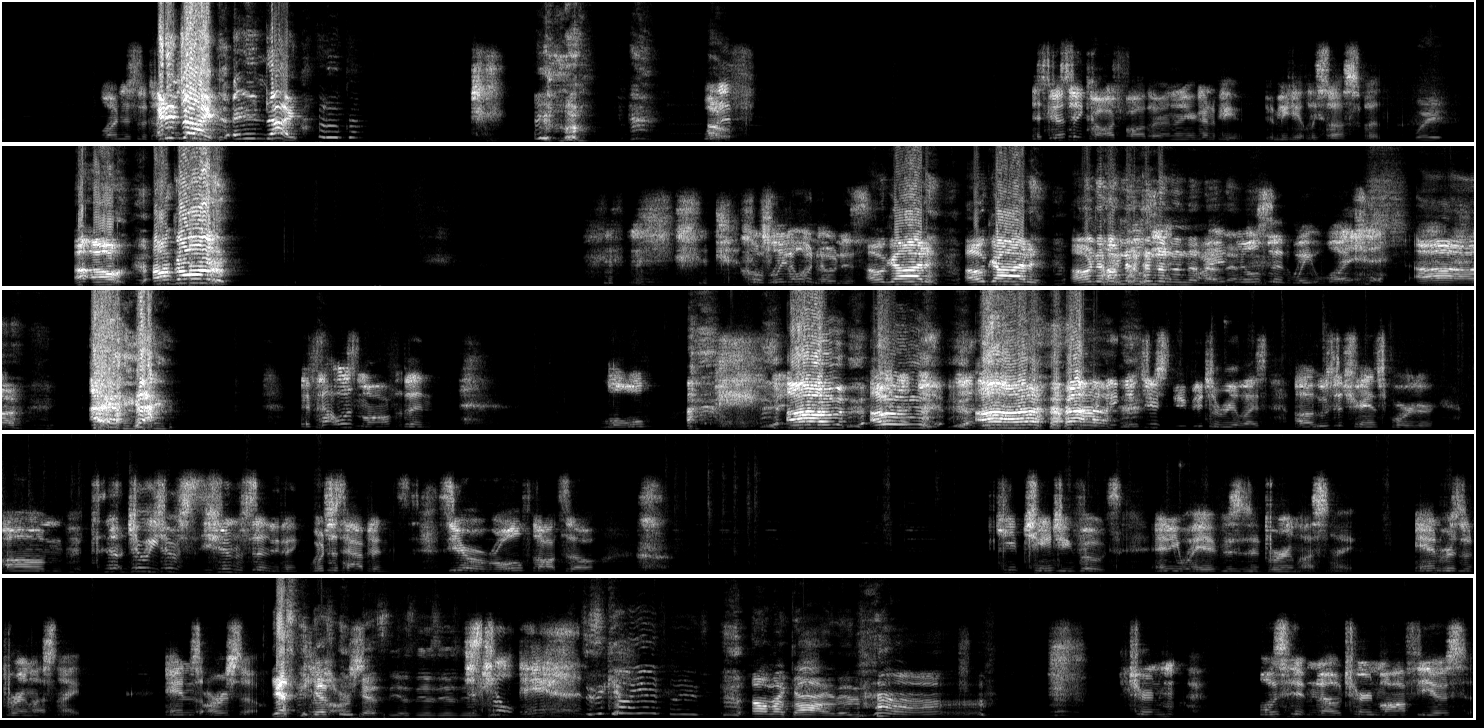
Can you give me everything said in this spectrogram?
One is the I didn't die! I didn't die! I didn't die! What Oh. if it's gonna say Godfather and then you're gonna be immediately sus, but Wait. Uh oh! Oh god! hopefully no one noticed. Oh god! Oh god! Oh no no no no no no no no! Mills said, "Wait, what?" Uh. if that was Moth, then lol. um um I think that's too stupid to realize. Uh, who's the transporter? Um, no, Joey, you shouldn't, have, you shouldn't have said anything. What just happened? Zero roll? Thought so. Keep changing votes. Anyway, I visited Burn last night. And visited Burn last night. And Arso. Yes Kill yes Arso. yes yes yes yes Just kill Anne! Just kill it, please. Oh my god. Turn. Was Hypno, turn Mafioso.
